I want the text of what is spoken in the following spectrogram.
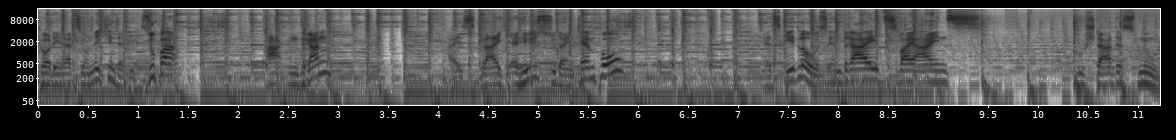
Koordination liegt hinter dir. Super. Haken dran. Heißt gleich erhöhst du dein Tempo. Es geht los in 3, 2, 1. Du startest nun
